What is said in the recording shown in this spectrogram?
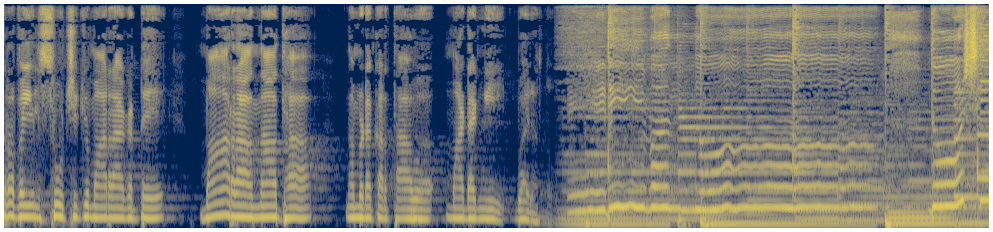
കൃപയിൽ സൂക്ഷിക്കുമാറാകട്ടെ. മാറാനാഥ നമ്മുടെ കർത്താവ് മടങ്ങി വരുന്നു. ദോഷി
